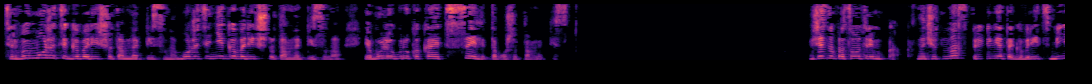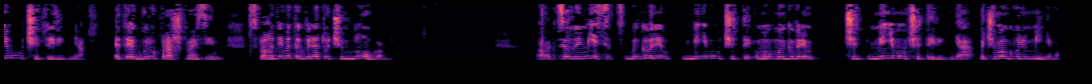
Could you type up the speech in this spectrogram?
Теперь вы можете говорить, что там написано, можете не говорить, что там написано. Я более говорю, какая цель того, что там написано. Сейчас мы посмотрим, как. Значит, у нас принято говорить минимум 4 дня. Это я говорю про Ашкназим. С Фарадим это говорят очень много. А, целый месяц. Мы говорим минимум 4, мы, мы говорим 4, минимум 4 дня. Почему я говорю минимум?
